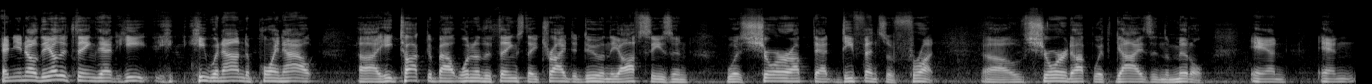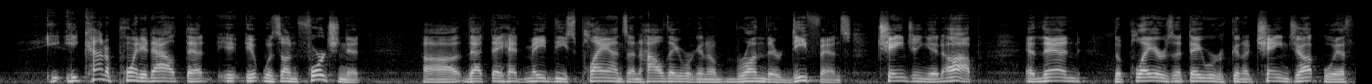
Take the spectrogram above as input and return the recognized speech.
And you know, the other thing that he he went on to point out, uh, he talked about one of the things they tried to do in the offseason was shore up that defensive front, uh, shore it up with guys in the middle, and and he, he kind of pointed out that it, it was unfortunate uh, that they had made these plans on how they were going to run their defense, changing it up, and then the players that they were going to change up with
